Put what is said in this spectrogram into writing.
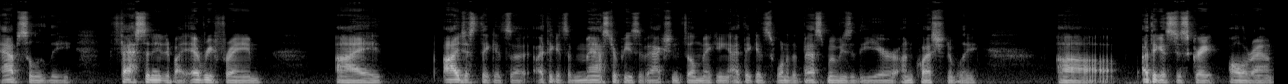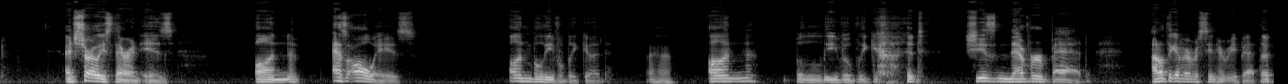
absolutely fascinated by every frame. I I just think it's a I think it's a masterpiece of action filmmaking. I think it's one of the best movies of the year, unquestionably. Uh, I think it's just great all around. And Charlize Theron is un as always unbelievably good. Uh-huh. Unbelievably good. she is never bad. I don't think I've ever seen her be bad. The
